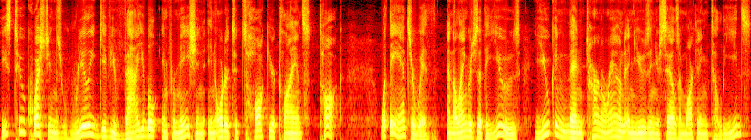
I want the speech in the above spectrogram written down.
These two questions really give you valuable information in order to talk your clients' talk what they answer with and the language that they use, you can then turn around and use in your sales and marketing to leads,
